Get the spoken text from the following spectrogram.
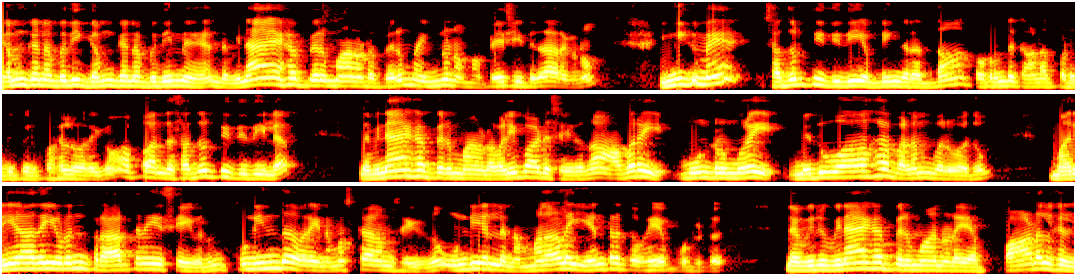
கம் கணபதி கம் கணபதின்னு அந்த விநாயக பெருமானோட பெருமை இன்னும் நம்ம பேசிட்டு தான் இருக்கணும். இன்னைக்குமே சதுர்த்தி திதி அப்படிங்கிறது தான் தொடர்ந்து காணப்படுது பிற்பகல் வரைக்கும். அப்போ அந்த சதுர்த்தி திதியில இந்த விநாயக பெருமானோட வழிபாடு செய்யறதும் அவரை மூன்று முறை மெதுவாக வலம் வருவதும் மரியாதையுடன் பிரார்த்தனை செய்வதும் குனிந்து அவரை நமஸ்காரம் செய்வதும் உண்டியல்ல நம்மளால இயன்ற தொகையை போட்டுட்டு இந்த விரு விநாயக பெருமானுடைய பாடல்கள்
